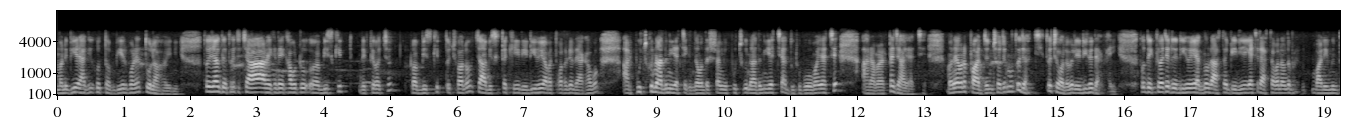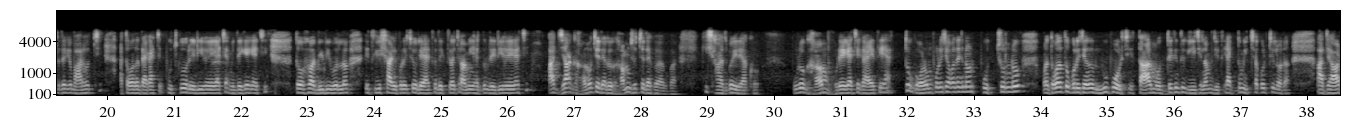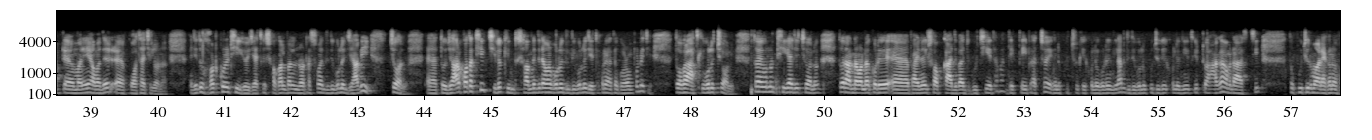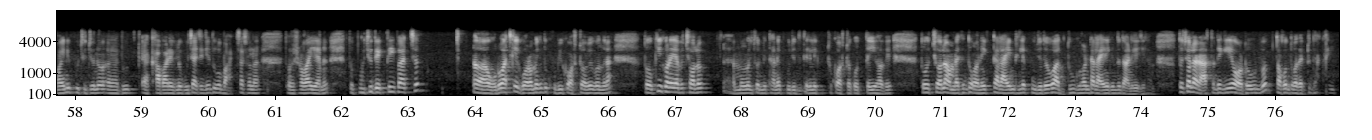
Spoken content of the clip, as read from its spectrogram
মানে বিয়ের আগে করতাম, বিয়ের পরে তোলা হয়নি। তো যাক দেখতে পাচ্ছি চা আর এখানে খাব বিস্কিট, দেখতে পাচ্ছ? টপ বিস্কিট তো চলো, চা, বিস্কিটটা খেয়ে রেডি হয়ে আবার তোমাদেরকে দেখাবো। আর পুচকু নাতনি যাচ্ছে কিন্তু আমাদের সঙ্গে, পুচকু নাতনি যাচ্ছে আর দুটো বৌমা যাচ্ছে আর আমার একটা যা যাচ্ছে। মানে আমরা পাঁচজন, ছজন মতো যাচ্ছি। তো চলো এবার রেডি হয়ে দেখাই। তো দেখতে পাচ্ছি রেডি হয়ে একদম রাস্তায় বেরিয়ে গেছে রাস্তা মানে আমাদের বাড়ির মধ্যে থেকে বার হচ্ছে। আর তোমাদের দেখাচ্ছে পুচকুও রেডি হয়ে গেছে, আমি দেখে গেছি। তো দিদি বলল যে তুই শাড়ি পরে চলে আয়। তো দেখতে পাচ্ছি আমি একদম রেডি হয়ে গেছি। আর যা ঘাম হচ্ছে, দেখো ঘাম ঝরছে, দেখো একবার। কি সাজবো এই দেখো। পুরো ঘাম ভরে গেছে গায়েতে, এত গরম পড়েছে আমাদের এখানে প্রচণ্ড মানে তোমাদের তো বলেছি, একদম লু পড়ছে, তার মধ্যে কিন্তু গিয়েছিলাম যেতে, একদম ইচ্ছা করছিল না। আর যাওয়ার মানে আমাদের কথা ছিল না। যেহেতু হট করে ঠিক হয়েছে আজকে সকালবেলা নটার সময় দিদি বলে যাবি? চল। তো যাওয়ার কথা ঠিক ছিল, কিন্তু সামনের দিন আমার বলো দিদি বলে যেতে হবে এত গরম পড়েছে। তো আবার আজকে বলে চল। তো আমি বললাম, ঠিক আছে, চলো। তো রান্না বান্না করে ফাইনালি সব কাজ বাজ গুছিয়ে তারপর দেখতেই পাচ্ছ, এখানে পুচুকে কোলে করে নিলাম। দিদি বলে পুচুকে কোলে নিয়ে একটু আগে, আমরা আসছি। তো পুচুর মার এখনও হয়নি, পুচুর জন্য দুধ খাবার এগুলো গুছাচ্ছে, যেহেতু বাচ্চা শোনা, তোমরা সবাই জানো। তো পুচু দেখতেই পাচ্ছ। ওরও আজকে গরমে কিন্তু খুবই কষ্ট হবে বন্ধুরা। তো কি করা যাবে? চলো মঙ্গলচন্ডী থানে পুজো দিতে গেলে একটু কষ্ট করতেই হবে। তো চলো, আমরা কিন্তু অনেকটা লাইন ঠেলে পুজো দেবো, আর দু ঘণ্টা লাইনে কিন্তু দাঁড়িয়েছিলাম তো চলো, রাস্তাতে গিয়ে অটো উঠবো, তখন তোমাদের একটু দেখাই।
